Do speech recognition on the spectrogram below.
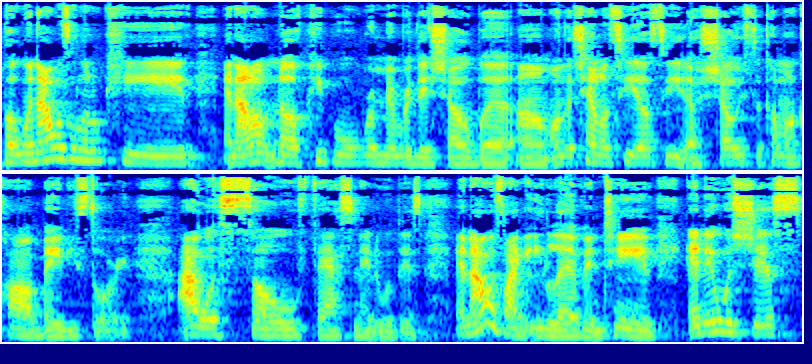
but when I was a little kid, and I don't know if people remember this show, but um, on the channel TLC, a show used to come on called Baby Story. I was so fascinated with this. And I was like 11, 10, and it was just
